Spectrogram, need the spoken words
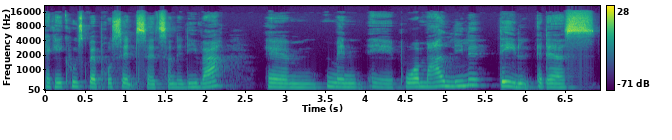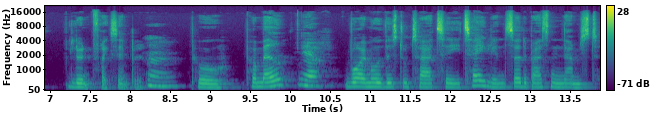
jeg kan ikke huske, hvad procentsatserne lige var, øh, men øh, bruger meget lille del af deres løn for eksempel mm. på, på mad. Ja. Hvorimod hvis du tager til Italien, så er det bare sådan nærmest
